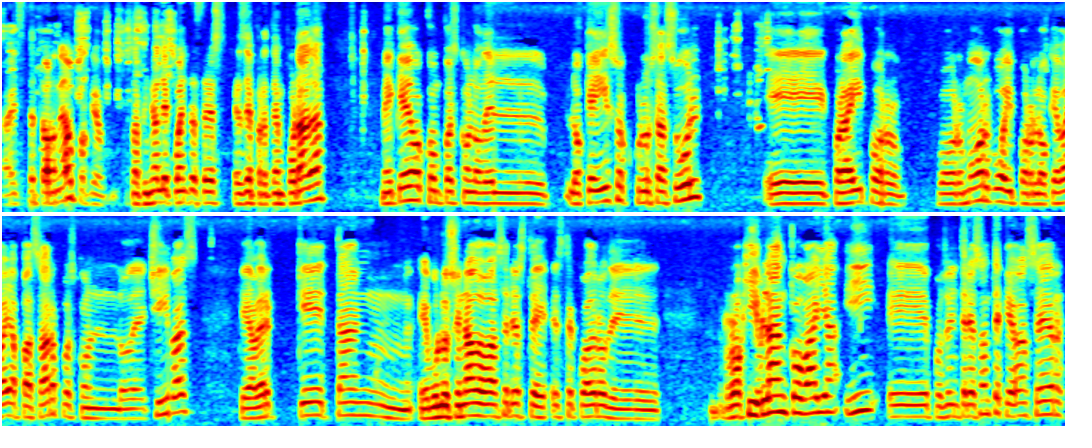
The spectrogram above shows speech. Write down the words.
a este torneo, porque pues, a final de cuentas es, es, de pretemporada. Me quedo con, pues, con lo, del, lo que hizo Cruz Azul, eh, por ahí por, por Morbo y por lo que vaya a pasar, pues con lo de Chivas, que a ver qué tan evolucionado va a ser este, este cuadro de rojiblanco, vaya, y eh, pues lo interesante que va a ser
